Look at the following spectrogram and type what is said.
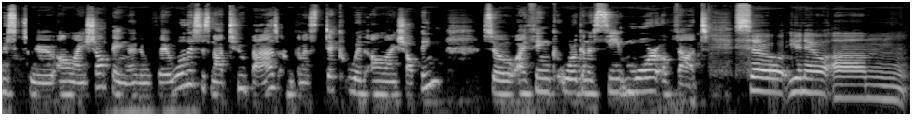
used to online shopping and will say, well, this is not too bad. I'm going to stick with online shopping. So I think we're going to see more of that. So you know, um,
